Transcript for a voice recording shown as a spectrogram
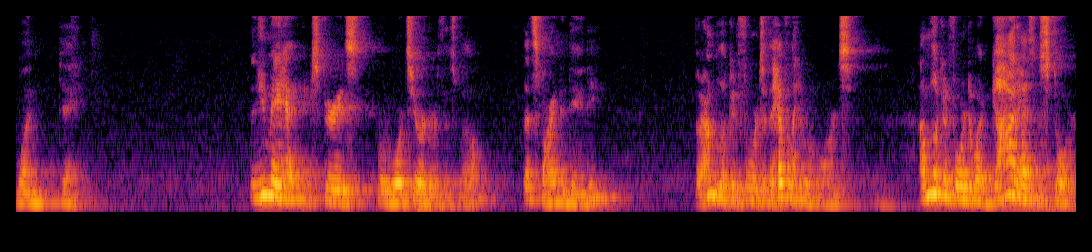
one day. And you may have experienced rewards here on earth as well. That's fine and dandy. But I'm looking forward to the heavenly rewards. I'm looking forward to what God has in store.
